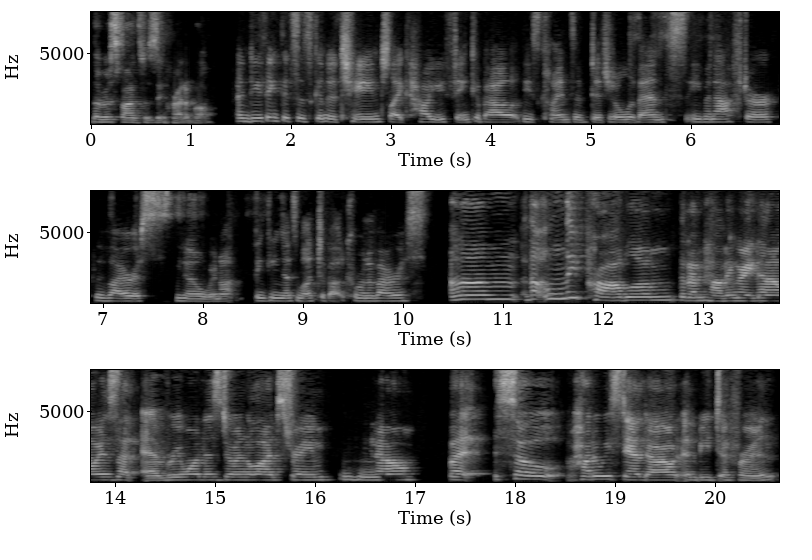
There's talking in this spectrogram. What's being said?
The response was incredible. And do you think this is going to change like how you think about these kinds of digital events even after the virus, you know, we're not thinking as much about coronavirus? Um, the only problem that I'm having right now is that everyone is doing a live stream, mm-hmm. you know? But so, how do we stand out and be different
